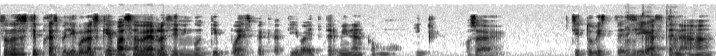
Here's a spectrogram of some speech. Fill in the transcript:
son esas típicas películas que vas a verlas sin ningún tipo de expectativa y te terminan como, o sea, si tuviste, si Encantando. ajá,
